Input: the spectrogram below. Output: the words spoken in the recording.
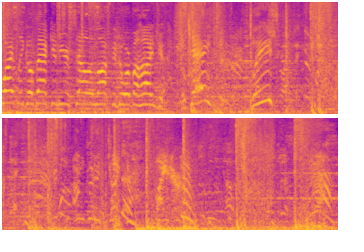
Quietly go back into your cell and lock the door behind you, okay? Please? I'm gonna gut you, spider!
